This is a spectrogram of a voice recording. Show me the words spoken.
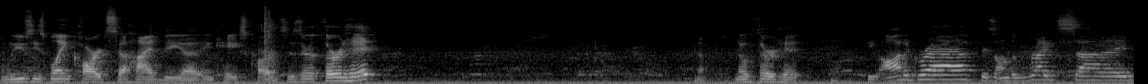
And we'll use these blank cards to hide the uh, encased cards. Is there a third hit? No, no third hit. The autograph is on the right side.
